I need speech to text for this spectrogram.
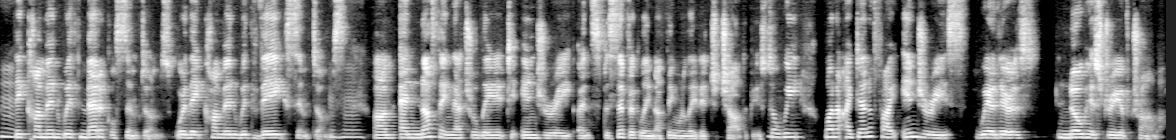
Hmm. They come in with medical symptoms or they come in with vague symptoms mm-hmm. um, and nothing that's related to injury and specifically nothing related to child abuse. Mm-hmm. So we mm-hmm. want to identify injuries where there's no history of trauma.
